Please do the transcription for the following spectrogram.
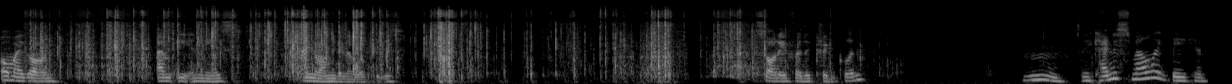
Oh my god. I'm eating these. I know I'm gonna love these. Sorry for the crinkling. Mmm, they kind of smell like bacon.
